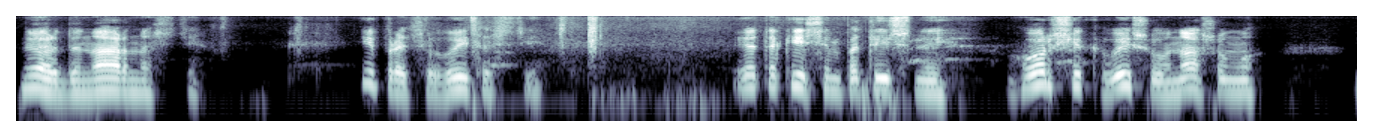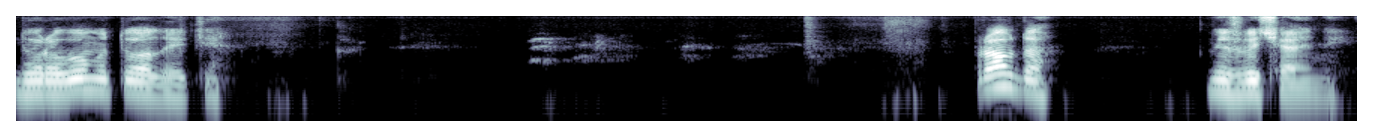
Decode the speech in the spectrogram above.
неординарності і працьовитості. І такий симпатичний горщик вийшов у нашому дворовому туалеті. Правда, незвичайний.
